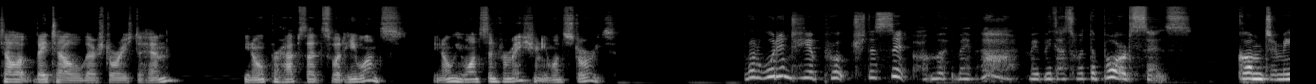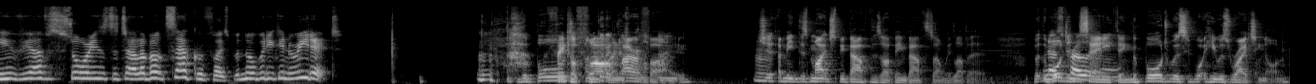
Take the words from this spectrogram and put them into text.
tell they tell their stories to him. You know, perhaps that's what he wants. You know, he wants information. He wants stories. But wouldn't he approach the sit? Maybe, maybe that's what the board says. Come to me if you have stories to tell about sacrifice, but nobody can read it. The board. Fatal I'm going to clarify. plan. Ju- I mean, this might just be Balthazar being Balthazar. and We love it, but the No, board didn't say probably me. anything. The board was what he was writing on.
